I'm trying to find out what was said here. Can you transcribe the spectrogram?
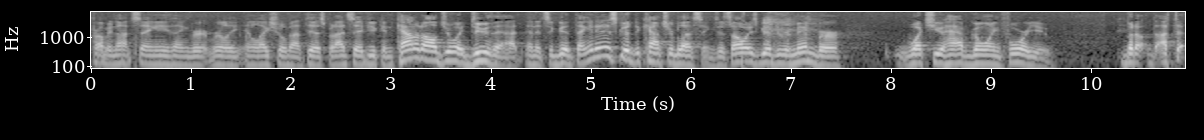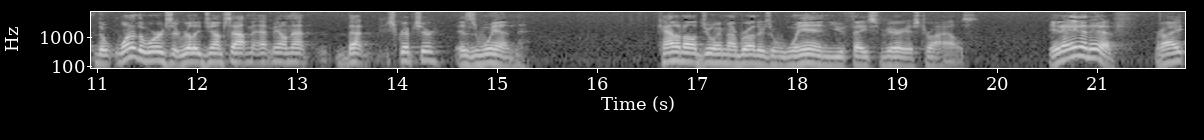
probably not saying anything really intellectual about this, but I'd say if you can count it all joy, do that, and it's a good thing. And it is good to count your blessings. It's always good to remember what you have going for you. But uh, the, one of the words that really jumps out at me on that, that scripture is when. Count it all joy, my brothers, when you face various trials. It ain't an if, right?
